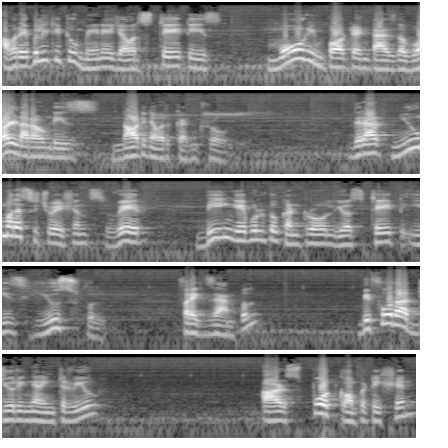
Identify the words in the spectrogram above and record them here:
Our ability to manage our state is more important as the world around is not in our control. There are numerous situations where being able to control your state is useful. For example, before or during an interview or sport competition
